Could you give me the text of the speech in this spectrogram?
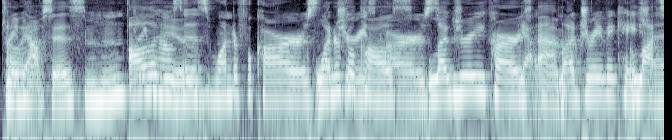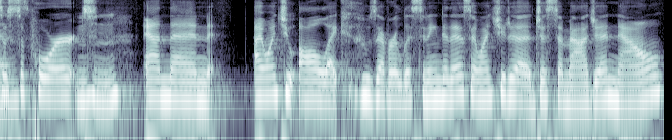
dream oh, yeah. houses. Mm-hmm. All dream of houses, you, wonderful cars, wonderful cars, cars, luxury cars, yeah, um, luxury vacations, lots of support, mm-hmm. and then I want you all, like who's ever listening to this, I want you to just imagine now.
